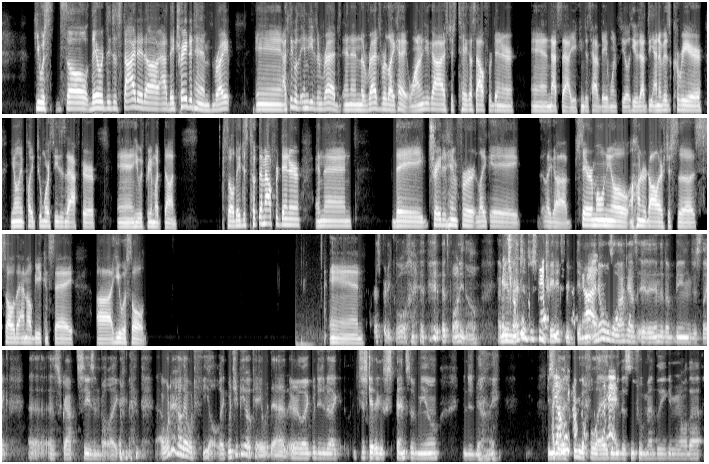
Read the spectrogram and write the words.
he was so they were they decided uh they traded him right and i think it was indians and reds and then the reds were like hey why don't you guys just take us out for dinner? And that's that. You can just have dave winfield. He was at the end of his career. He only played two more seasons after and he was pretty much done. So they just took them out for dinner and then they traded him for like a like a ceremonial hundred dollars just to, so the mlb can say uh, he was sold. And That's pretty cool. That's funny though. I mean, imagine cool. just being traded for dinner. I know it was a lockout. It it ended up being just like a, a scrapped season, but like, I wonder how that would feel. Like, would you be okay with that, or like, would you be like, just get an expensive meal and just be like, give me See, the, like- give me the fillet, give me the seafood medley, give me all that.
